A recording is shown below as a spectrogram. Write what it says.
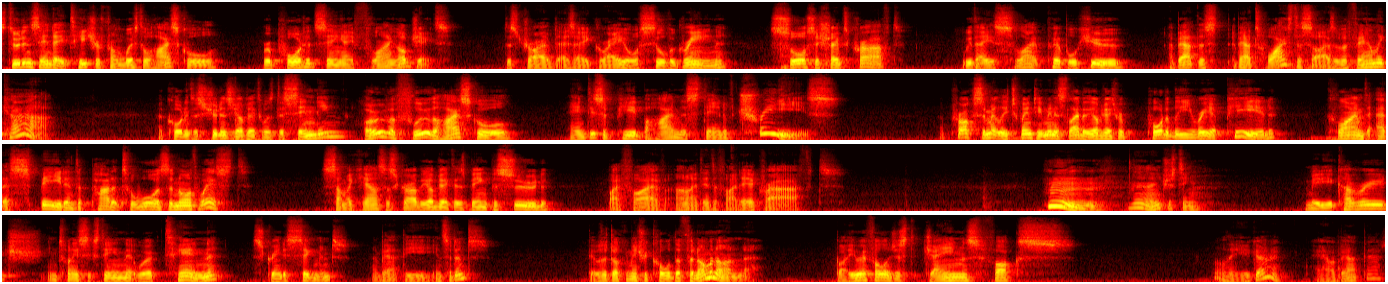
students and a teacher from Westall High School reported seeing a flying object, described as a grey or silver green, saucer shaped craft with a slight purple hue about, this, about twice the size of a family car. According to students, the object was descending, overflew the high school, and disappeared behind a stand of trees. Approximately 20 minutes later, the object reportedly reappeared, climbed at a speed and departed towards the northwest. Some accounts describe the object as being pursued by five unidentified aircraft. Hmm, yeah, interesting. Media coverage in 2016, Network 10 screened a segment about the incident. There was a documentary called The Phenomenon by ufologist James Fox. Well, there you go. How about that?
